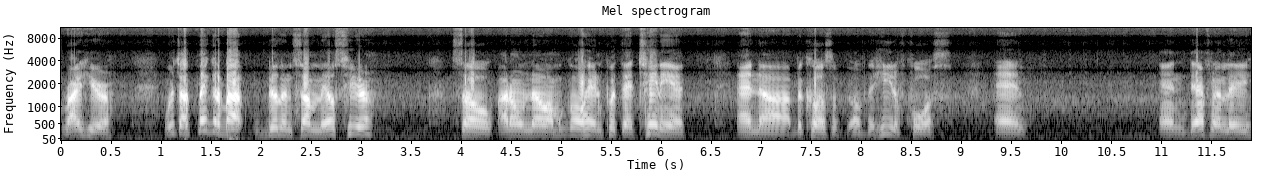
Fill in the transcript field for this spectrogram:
right here, which I'm thinking about building something else here. So I don't know. I'm gonna go ahead and put that tint in, and uh, because of, of the heat, of course, and and definitely,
